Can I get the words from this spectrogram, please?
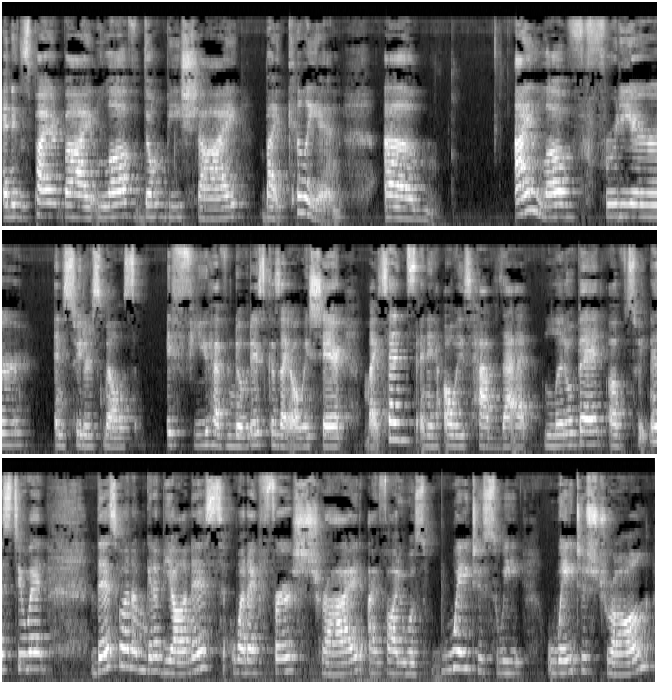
and it's inspired by Love Don't Be Shy by Kilian. Um, I love fruitier and sweeter smells if you have noticed because I always share my scents and it always have that little bit of sweetness to it. This one, I'm gonna be honest, when I first tried, I thought it was way too sweet, way too strong,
